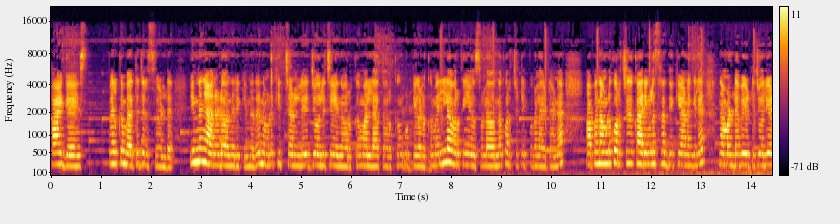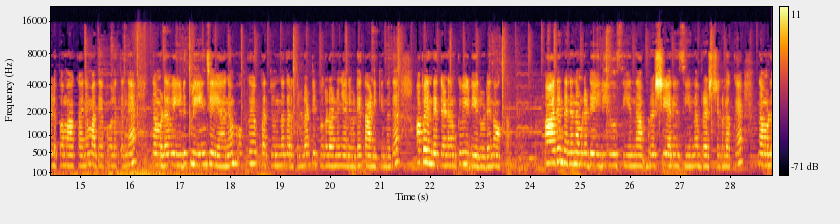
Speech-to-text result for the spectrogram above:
Hi guys welcome back to Jil's world ഇന്ന് ഞാനിവിടെ വന്നിരിക്കുന്നത് നമ്മൾ കിച്ചണിൽ ജോലി ചെയ്യുന്നവർക്കും അല്ലാത്തവർക്കും കുട്ടികൾക്കും എല്ലാവർക്കും യൂസ്ഫുൾ ആവുന്ന കുറച്ച് ടിപ്പുകളായിട്ടാണ് അപ്പോൾ നമ്മൾ കുറച്ച് കാര്യങ്ങൾ ശ്രദ്ധിക്കുകയാണെങ്കിൽ നമ്മളുടെ വീട്ടു ജോലി എളുപ്പമാക്കാനും അതേപോലെ തന്നെ നമ്മുടെ വീട് ക്ലീൻ ചെയ്യാനും ഒക്കെ പറ്റുന്ന തരത്തിലുള്ള ടിപ്പുകളാണ് ഞാനിവിടെ കാണിക്കുന്നത്. അപ്പോൾ എന്തൊക്കെയാണ്? നമുക്ക് വീഡിയോയിലൂടെ നോക്കാം. ആദ്യം തന്നെ നമ്മൾ ഡെയിലി യൂസ് ചെയ്യുന്ന ബ്രഷ് ചെയ്യാൻ യൂസ് ചെയ്യുന്ന ബ്രഷുകളൊക്കെ നമ്മൾ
